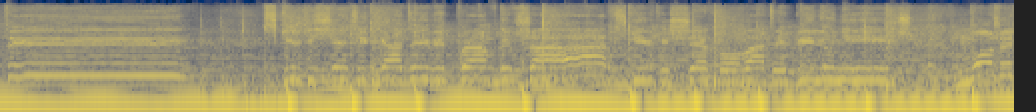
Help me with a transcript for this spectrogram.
Змовчати. Скільки ще тікати від правди в жар, скільки ще ховати білю ніч, може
